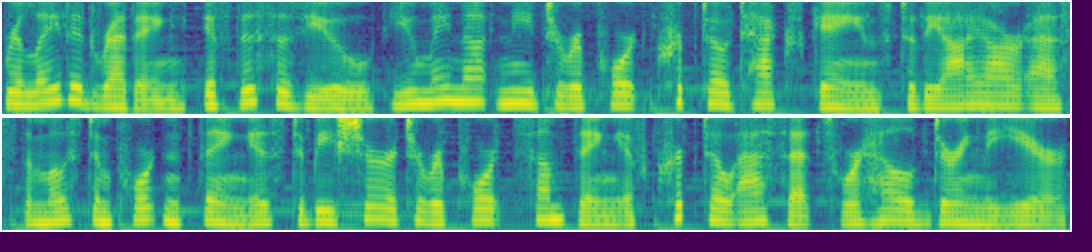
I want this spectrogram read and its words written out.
Related Reading, if this is you, you may not need to report crypto tax gains to the IRS the most important thing is to be sure to report something if crypto assets were held during the year.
